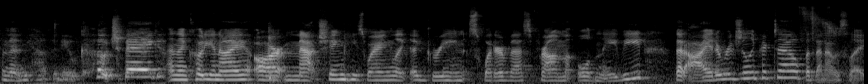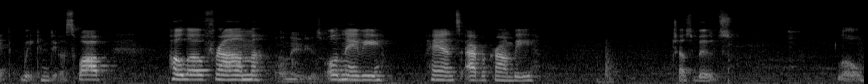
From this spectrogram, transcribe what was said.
And then we have the new Coach bag. And then Cody and I are matching. He's wearing like a green sweater vest from Old Navy that I had originally picked out. But then I was like, we can do a swap. Polo from Old Navy, well. Old Navy pants, Abercrombie, Chelsea boots little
